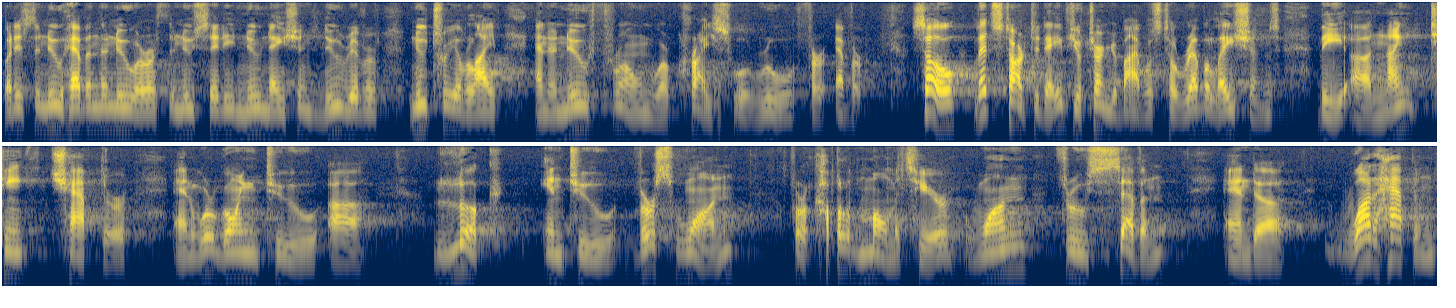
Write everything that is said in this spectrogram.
But it's the new heaven, the new earth, the new city, new nations, new river, new tree of life, and a new throne where Christ will rule forever. So let's start today. If you'll turn your Bibles to Revelations, the uh, 19th chapter, and we're going to uh, look into verse 1 for a couple of moments here 1 through 7. And uh, what happens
